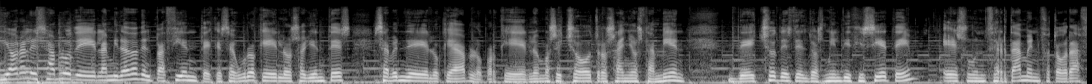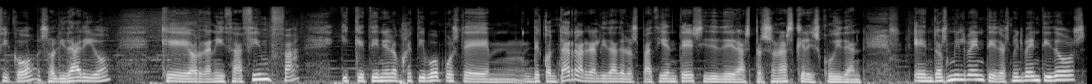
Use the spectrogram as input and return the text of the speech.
Y ahora les hablo de la mirada del paciente, que seguro que los oyentes saben de lo que hablo, porque lo hemos hecho otros años también. De hecho, desde el 2017 es un certamen fotográfico solidario que organiza CINFA y que tiene el objetivo pues, de, contar la realidad de los pacientes y de las personas que les cuidan. En 2020 y 2022,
